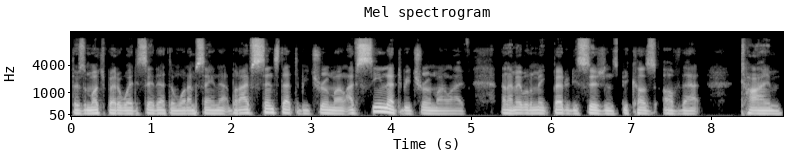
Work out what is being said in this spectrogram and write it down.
There's a much better way to say that than what I'm saying that, but I've sensed that to be true in my I've seen that to be true in my life, and I'm able to make better decisions because of that time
